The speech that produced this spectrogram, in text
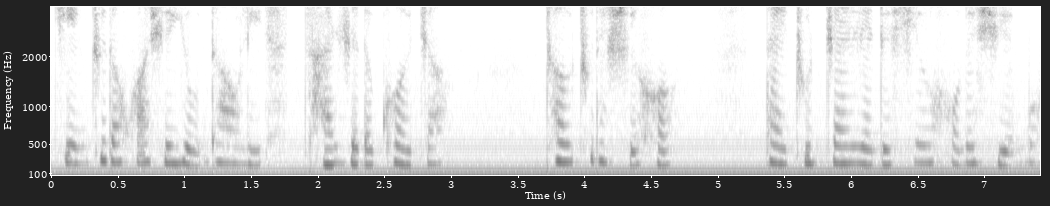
紧致的滑雪甬道里残忍的扩张，抽出的时候，带出沾染着猩红的血沫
